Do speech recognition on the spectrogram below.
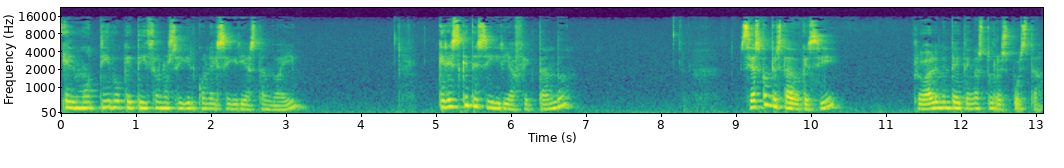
el motivo que te hizo no seguir con él seguiría estando ahí? ¿crees que te seguiría afectando? Si has contestado que sí, probablemente ahí tengas tu respuesta.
